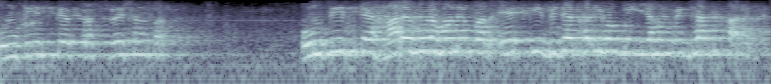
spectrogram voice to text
उनतीस के फ्रस्ट्रेशन पर, उनतीस के हारे हुए होने पर एक की विजय खड़ी होगी। यह हम विद्या सिखा रहे हैं।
